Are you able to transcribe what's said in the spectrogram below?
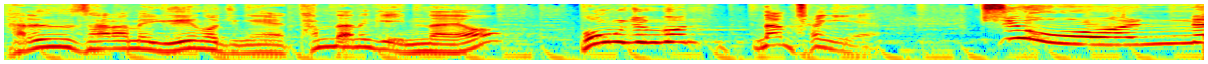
다른 사람의 유행어 중에 탐나는 게 있나요? 봉준군 남창희의 주원나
